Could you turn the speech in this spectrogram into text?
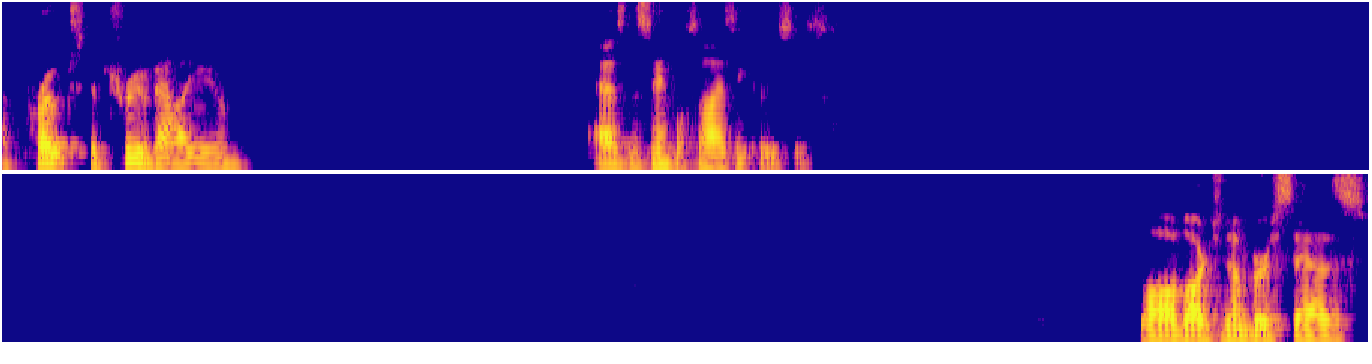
Approach the true value as the sample size increases. Law of large numbers says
